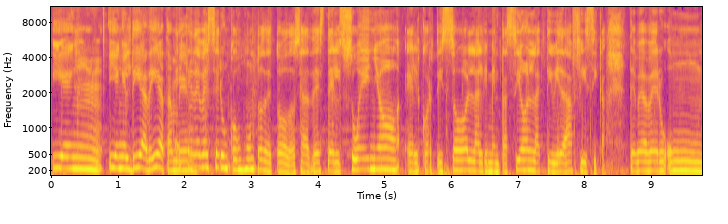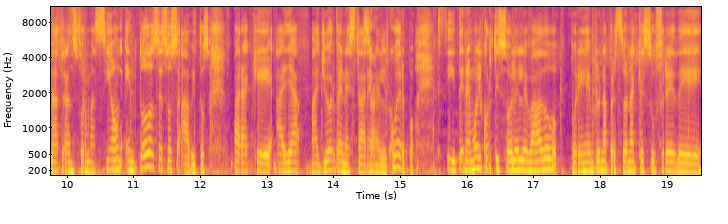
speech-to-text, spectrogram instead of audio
y en y en el día a día también. Es que debe ser un conjunto de todo, o sea, desde el sueño, el cortisol, la alimentación, la actividad física. Debe haber una transformación en todos esos hábitos para que haya mayor bienestar en el cuerpo. Si tenemos el cortisol elevado, por ejemplo, una persona que sufre de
